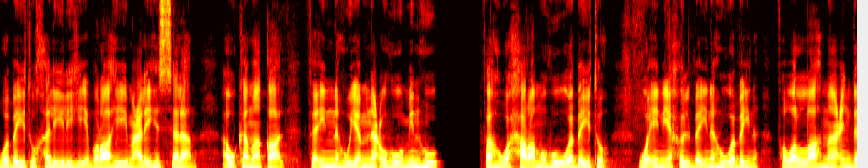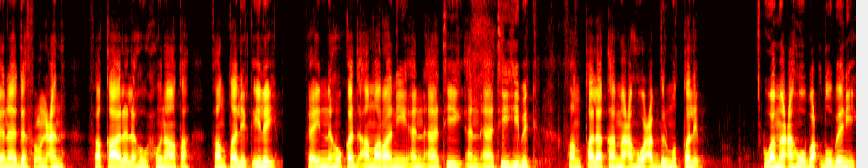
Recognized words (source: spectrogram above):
وبيت خليله إبراهيم عليه السلام أو كما قال فإنه يمنعه منه فهو حرمه وبيته وإن يحل بينه وبينه فوالله ما عندنا دفع عنه. فقال له حناطة فانطلق إليه. فإنه قد أمرني أن اتي أن آتيه بك. فانطلق معه عبد المطلب ومعه بعض بنيه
